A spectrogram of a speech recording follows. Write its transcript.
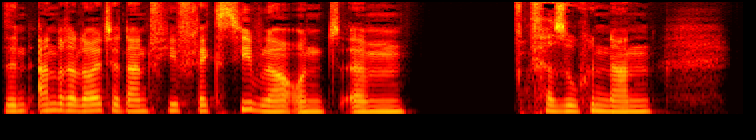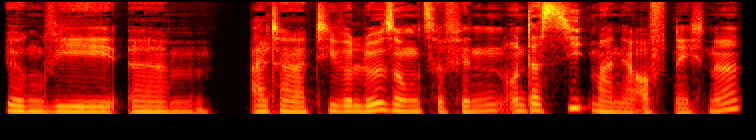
sind andere Leute dann viel flexibler und ähm, versuchen dann irgendwie ähm, alternative Lösungen zu finden. Und das sieht man ja oft nicht. Ne?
